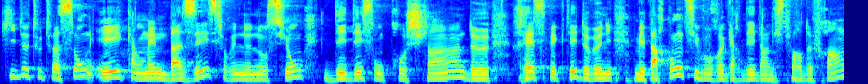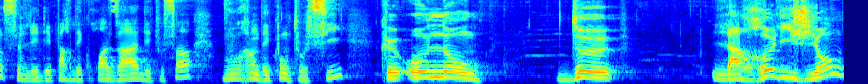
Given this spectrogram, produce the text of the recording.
qui de toute façon est quand même basé sur une notion d'aider son prochain, de respecter, de venir. Mais par contre, si vous regardez dans l'histoire de France, les départs des croisades et tout ça, vous vous rendez compte aussi que au nom de la religion,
